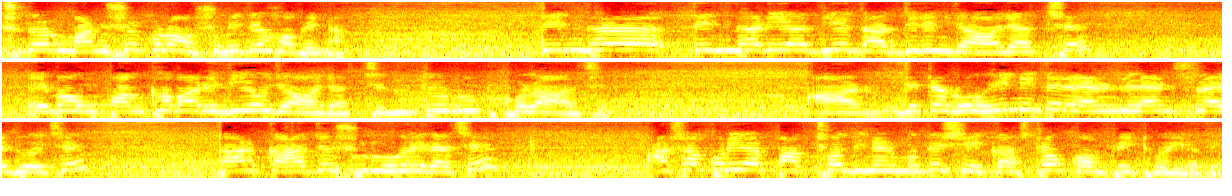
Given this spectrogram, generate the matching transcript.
সুতরাং মানুষের কোনো অসুবিধে হবে না। তিনধারা তিনধারিয়া দিয়ে দার্জিলিং যাওয়া যাচ্ছে। এবং পাংখাবাড়ি দিয়েও যাওয়া যাচ্ছে। দুটো রুট খোলা আছে। আর যেটা রোহিণীতে ল্যান্ডস্লাইড হয়েছে, তার কাজও শুরু হয়ে গেছে। আশা করি আর পাঁচ ছ দিনের মধ্যে সেই কাজটাও কমপ্লিট হয়ে যাবে।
